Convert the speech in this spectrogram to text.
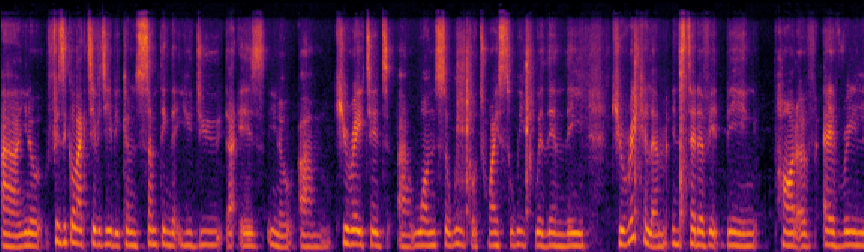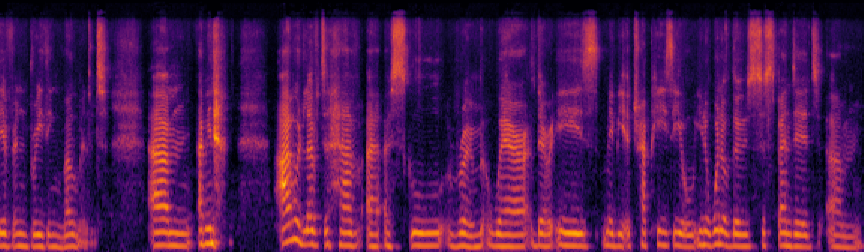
uh, you know, physical activity becomes something that you do that is, you know, um, curated uh, once a week or twice a week within the curriculum instead of it being part of every living, breathing moment. Um, I mean, I would love to have a, a, school room where there is maybe a trapeze or, you know, one of those suspended um,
